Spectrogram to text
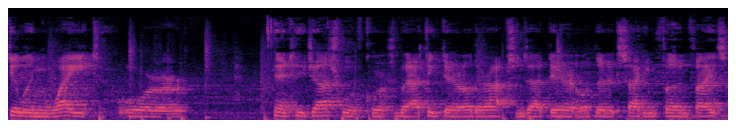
Dillian Whyte or Anthony Joshua, of course. But I think there are other options out there, other exciting, fun fights.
